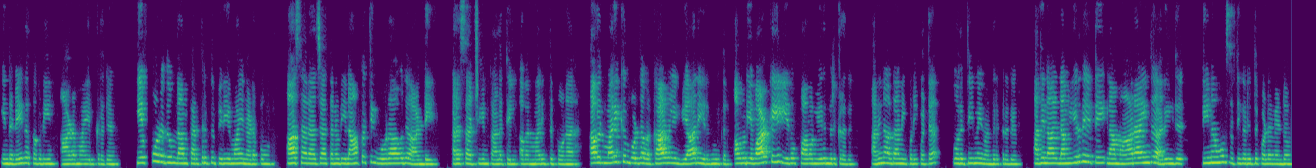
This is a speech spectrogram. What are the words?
இந்த வேத பகுதியின் ஆழமாய் இருக்கிறது. எப்பொழுதும் நாம் கர்த்தருக்கு பிரியமாய் நடப்போம். ஆசா ராஜா தன்னுடைய நாற்பத்தி ஓராவது ஆண்டில் அரசாட்சியின் காலத்தில் அவர் மறித்து போனார். அவர் மறிக்கும் பொழுது அவர் கால்களில் வியாதி இருந்திருக்கிறது அவருடைய வாழ்க்கையில் ஏதோ பாவம் இருந்திருக்கிறது. அதனால்தான் இப்படிப்பட்ட ஒரு தீமை வந்திருக்கிறது. அதனால் நம் இருதயத்தை நாம் ஆராய்ந்து அறிந்து தினமும் சுத்திகரித்துக் கொள்ள வேண்டும்.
